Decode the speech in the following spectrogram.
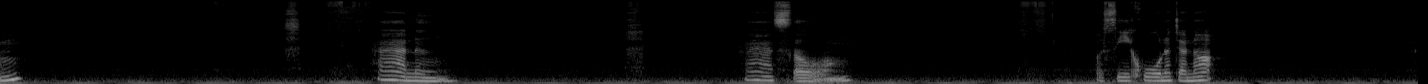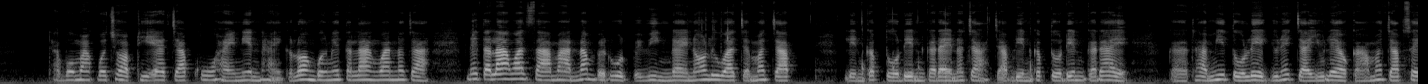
มห้าหนึ่งห้าสองเอาสีคูนะจ๊ะเนาะ ถ้าบ่มักบ่ชอบที่แอดจับคู่ให้เน้นให้ก็ลองเบิ่งในตารางวันเนาะจ้ะในตารางวันสามารถนำไปรูดไปวิ่งได้เนาะหรือว่าจะมาจับเล่นกับตัวเด่นก็ได้เนาะจ้ะจับเล่นกับตัวเด่นก็ได้ก็ถ้ามีตัวเลขอยู่ในใจอยู่แล้วก็มาจับใส่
